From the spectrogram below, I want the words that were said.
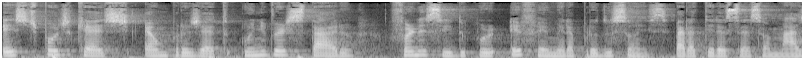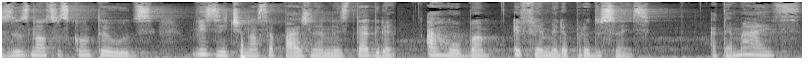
Este podcast é um projeto universitário fornecido por Efêmera Produções. Para ter acesso a mais dos nossos conteúdos, visite nossa página no Instagram, arroba Efêmera Produções. Até mais!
